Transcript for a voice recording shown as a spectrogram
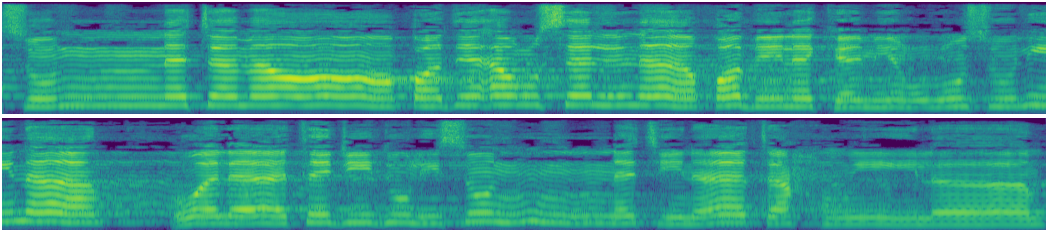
سنة من قد أرسلنا قبلك من رسلنا ولا تجد لسنتنا تحويلا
